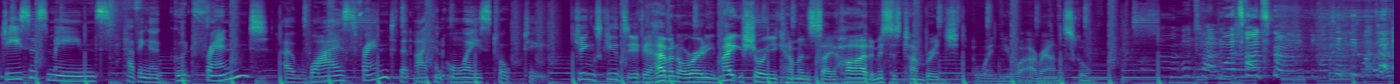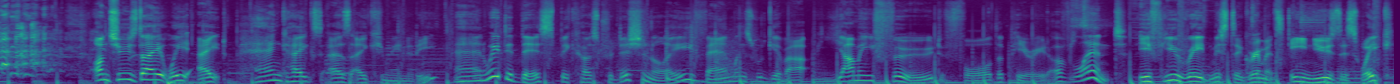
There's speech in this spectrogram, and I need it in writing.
Jesus means having a good friend, a wise friend that I can always talk to. King's Kids, if you haven't already, make sure you come and say hi to Mrs. Tunbridge when you are around the school. What's on? On Tuesday, we ate pancakes as a community, and we did this because traditionally families would give up yummy food for the period of Lent. If you read Mr. Grimmett's e News this week,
